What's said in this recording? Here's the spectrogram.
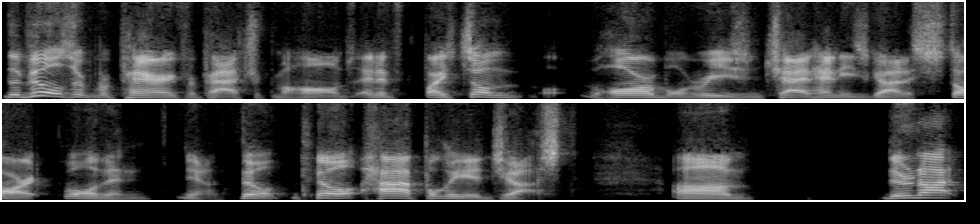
the Bills are preparing for Patrick Mahomes, and if by some horrible reason Chad Henne's got to start, well then you know they'll they'll happily adjust. Um, they're not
